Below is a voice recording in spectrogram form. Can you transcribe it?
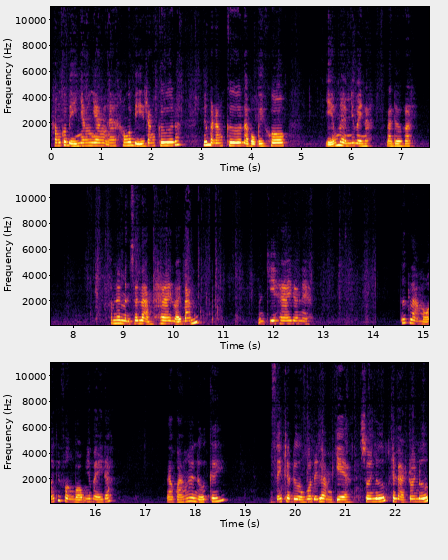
Không có bị nhăn nhăn à, không có bị răng cưa đó. Nếu mà răng cưa là bột bị khô dẻo mềm như vậy nè là được rồi. Hôm nay mình sẽ làm hai loại bánh mình chia hai ra nè. Tức là mỗi cái phần bột như vậy đó là khoảng à, nửa ký. Sẽ cho đường vô để làm chè, sôi nước hay là trôi nước.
